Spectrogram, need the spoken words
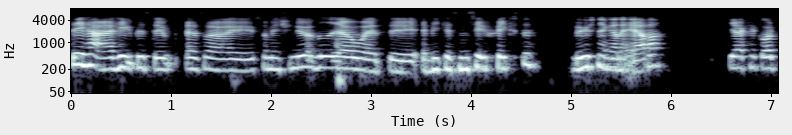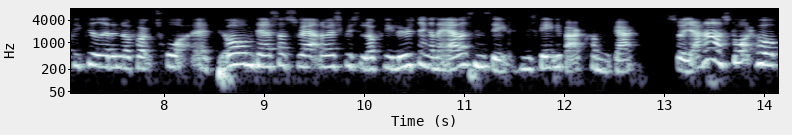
Det har jeg helt bestemt. Altså, øh, som ingeniør ved jeg jo, at, øh, at vi kan sådan set fikse det. Løsningerne er der. Jeg kan godt blive ked af det, når folk tror, at Åh, det er så svært, og hvad skal vi stille op? Fordi løsningerne er der sådan set. Vi skal egentlig bare komme i gang. Så jeg har stort håb,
